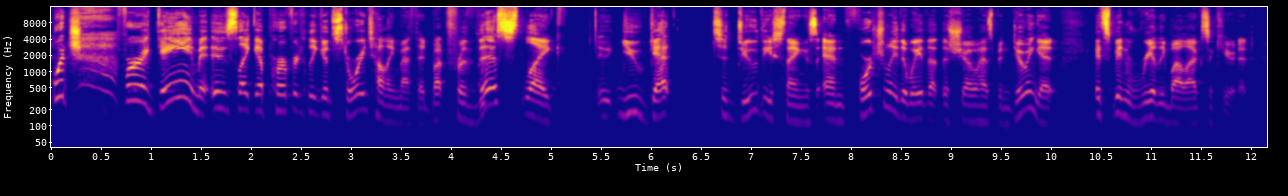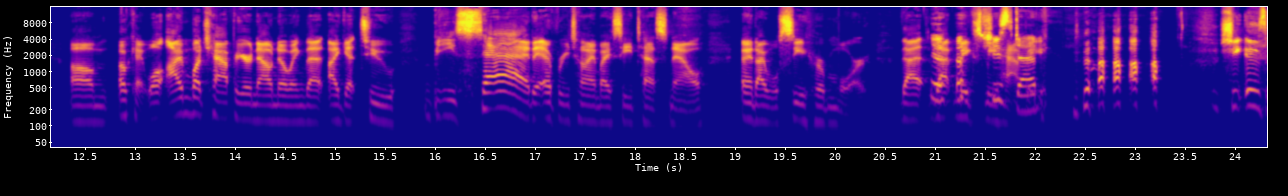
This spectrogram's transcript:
Which for a game is like a perfectly good storytelling method but for this like you get to do these things. And fortunately, the way that the show has been doing it, it's been really well executed. Um, okay, well, I'm much happier now knowing that I get to be sad every time I see Tess now, and I will see her more. That that makes me She's happy. Dead. she is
